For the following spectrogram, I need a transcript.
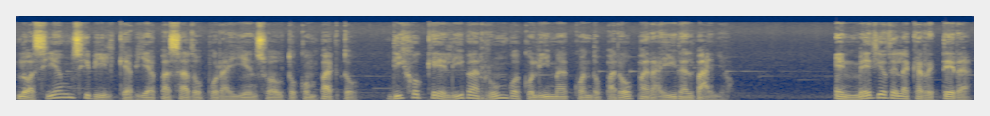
Lo hacía un civil que había pasado por ahí en su auto compacto, dijo que él iba rumbo a Colima cuando paró para ir al baño. En medio de la carretera,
